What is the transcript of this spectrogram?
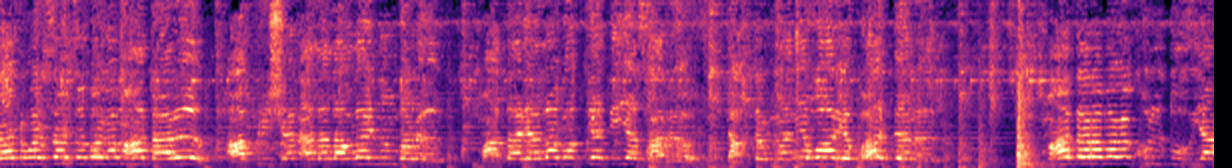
साठ वर्षाचं बघा म्हातार. ऑपरेशन आला लावलाय नंबर. म्हाताऱ्याला बघत्या या सार डॉक्टर माने वारे भातर म्हातारा बघा खुलतू या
